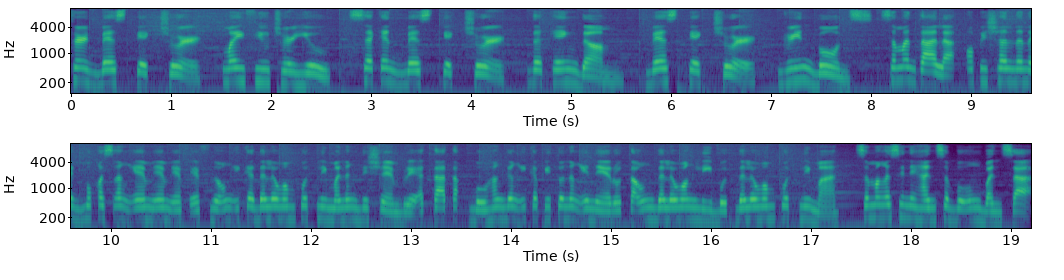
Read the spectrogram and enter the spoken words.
Third Best Picture, My Future You. Second Best Picture, The Kingdom. Best Picture, Green Bones. Samantala, opisyal na nagbukas ang MMFF noong ika-25 ng Desyembre at tatakbo hanggang ikapito ng Enero taong 2025 sa mga sinehan sa buong bansa.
